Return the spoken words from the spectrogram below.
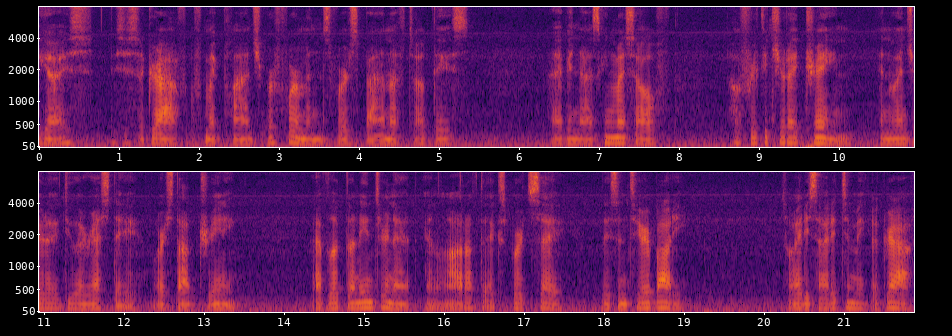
Hey guys, this is a graph of my planche performance for a span of 12 days. I've been asking myself, how frequent should I train and when should I do a rest day or stop training? I've looked on the internet and a lot of the experts say, listen to your body. So I decided to make a graph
